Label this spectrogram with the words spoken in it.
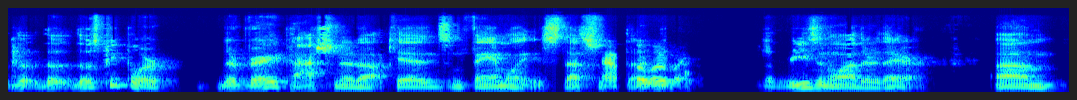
the, the, those people are they're very passionate about kids and families that's the- Absolutely. the reason why they're there. Um,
